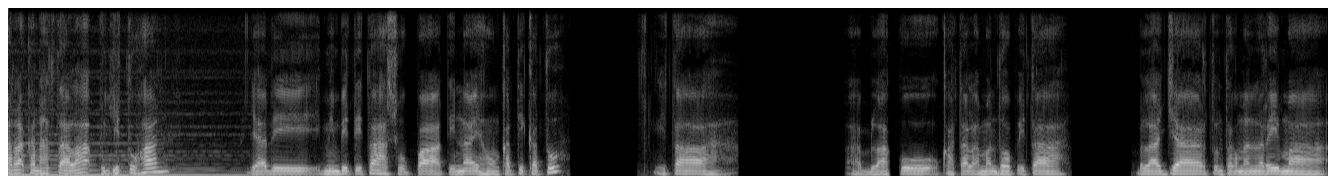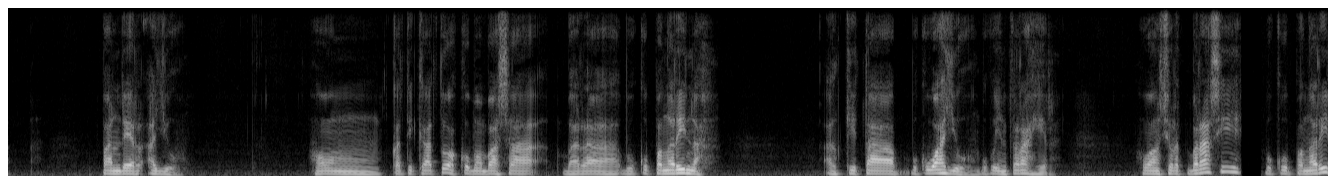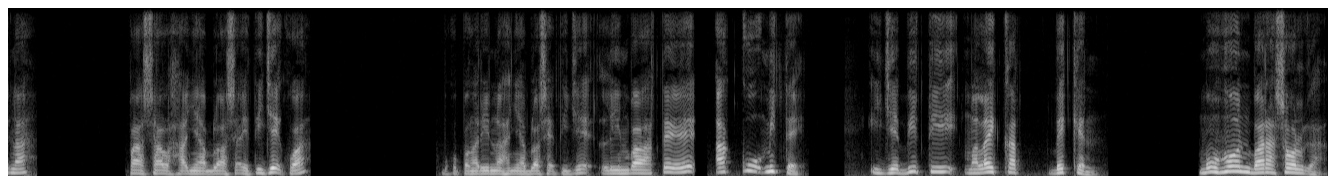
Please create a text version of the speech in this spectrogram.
Tarakan hatala puji Tuhan. Jadi mimpi kita supa tinai hong ketika tuh kita uh, berlaku kata laman kita belajar tentang menerima pander aju. Hong ketika tuh aku membaca bara buku pengerinah Alkitab buku Wahyu buku yang terakhir. Huang surat berasi buku pengerinah pasal hanya belas ayat kuah buku pengarina hanya belas ije limbah te aku mite ije biti malaikat beken mohon bara sorga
